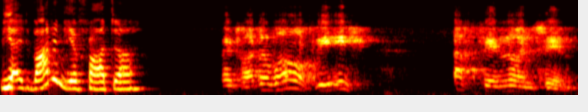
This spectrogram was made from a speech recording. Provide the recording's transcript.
Wie alt war denn Ihr Vater? mein Vater war auch wie ich 18, 19.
